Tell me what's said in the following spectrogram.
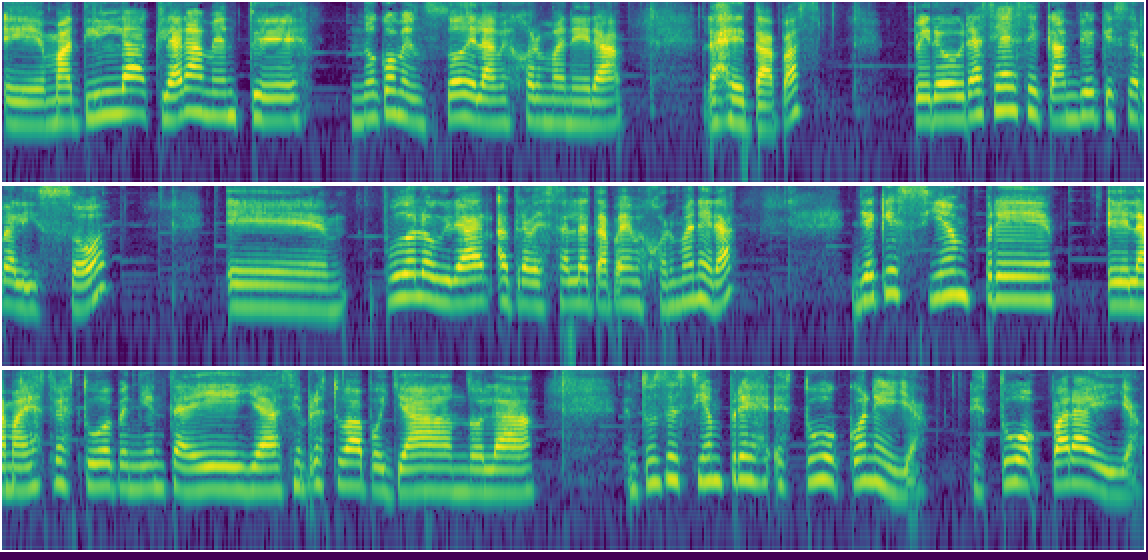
eh, Matilda claramente no comenzó de la mejor manera las etapas, pero gracias a ese cambio que se realizó, eh, pudo lograr atravesar la etapa de mejor manera, ya que siempre eh, la maestra estuvo pendiente a ella, siempre estuvo apoyándola, entonces siempre estuvo con ella estuvo para ella,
